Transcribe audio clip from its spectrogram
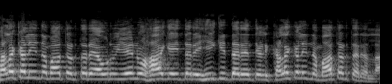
ಕಳಕಳಿಯಿಂದ ಮಾತಾಡ್ತಾರೆ ಅವರು ಏನು ಹಾಗೆ ಇದ್ದಾರೆ ಹೀಗಿದ್ದಾರೆ ಅಂತೇಳಿ ಕಳಕಳಿಯಿಂದ ಮಾತಾಡ್ತಾರಲ್ಲ.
